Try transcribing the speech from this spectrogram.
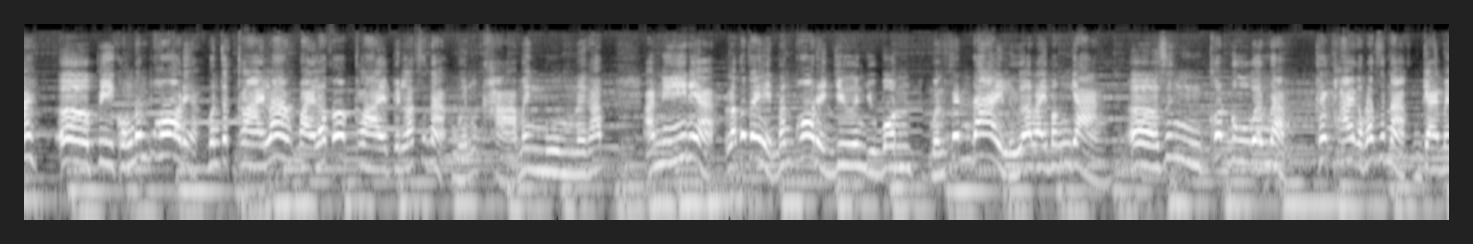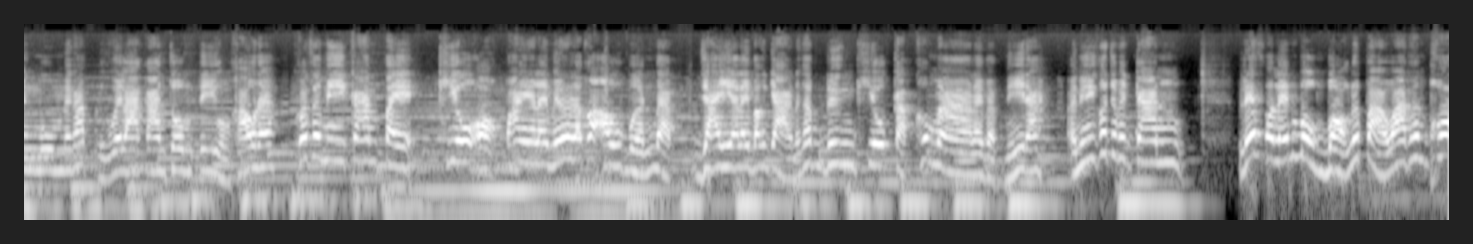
นะ เออ ปีกของท่านพ่อเนี่ยมันจะกลายร่างไปแล้วก็กลายเป็นลักษณะเหมือนขาแมงมุมนะครับ อันนี้เนี่ยเราก็จะเห็นท่านพ่อเนี่ยยืนอยู่บนเหมือนเส้นได้หรืออะไรบางอย่าง เออ ซึ่งก็ดูเป็นแบบคล้ายๆ กับลักษณะของใยแมงมุมนะครับ หรือเวลาการโจมตีของเขานะ ก็จะมีการเตะ เคียวออกไปอะไรไม่รู้แล้วก็เอาเหมือนแบบใยอะไรบางอย่างนะครับ ดึงเคียวกลับเข้ามาอะไรแบบนี้นะ อันนี้ก็จะเป็นการเรฟเฟอร์เรนซ์บ่งบอกหรือเปล่าว่าท่านพ่อ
